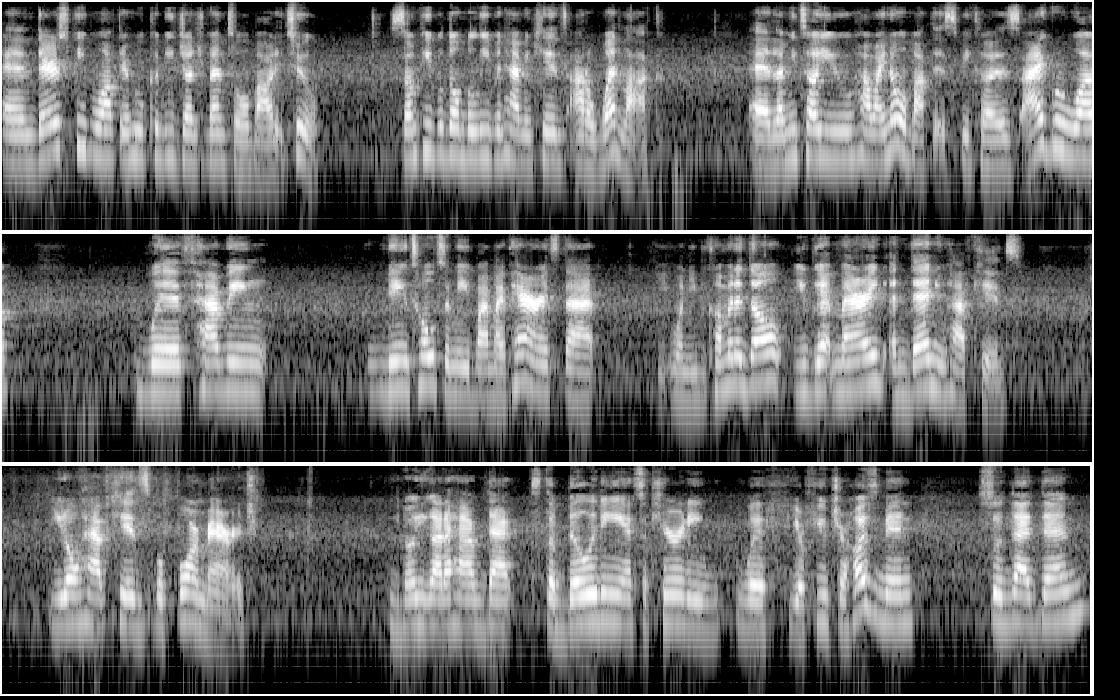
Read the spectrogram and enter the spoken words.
And there's people out there who could be judgmental about it too. Some people don't believe in having kids out of wedlock. And let me tell you how I know about this because I grew up with having being told to me by my parents that when you become an adult, you get married and then you have kids. You don't have kids before marriage. You know, you got to have that stability and security with your future husband so that then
